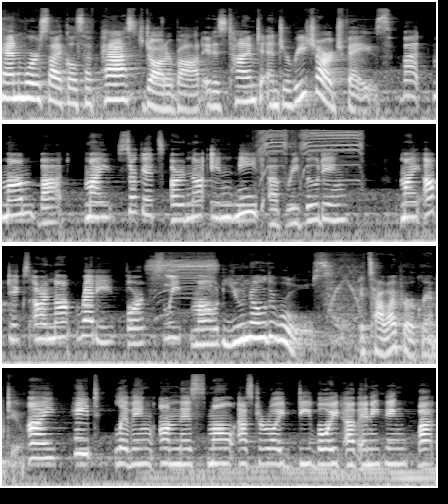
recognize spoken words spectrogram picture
Ten war cycles have passed, Daughterbot. It is time to enter recharge phase. But, Mombot, my circuits are not in need of rebooting. My optics are not ready for sleep mode. You know the rules. It's how I programmed you. I hate living on this small asteroid devoid of anything but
